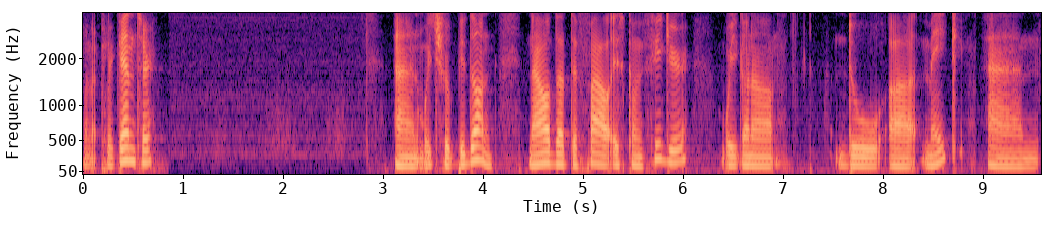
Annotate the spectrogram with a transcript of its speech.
I'm gonna click enter and we should be done. Now that the file is configured, we're gonna do uh, make and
